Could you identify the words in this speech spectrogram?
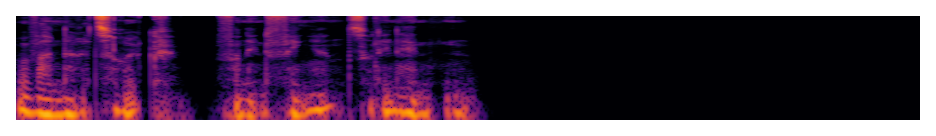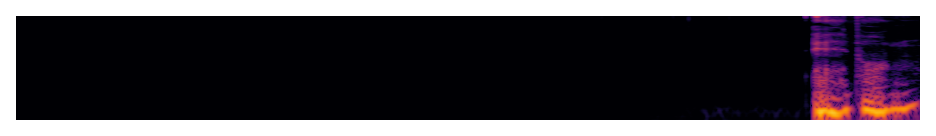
Wandere zurück von den Fingern zu den Händen. Ellbogen.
